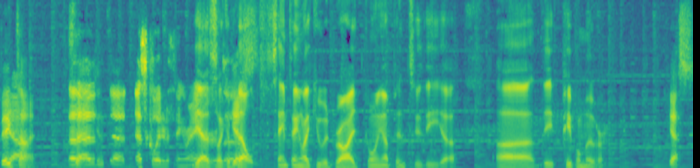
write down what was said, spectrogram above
Big Yeah. time. The, That- the, the escalator thing, right? Yeah, it's Or like a the- Yes. belt. Same thing like you would ride going up into the uh, uh, the people mover. Yes.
